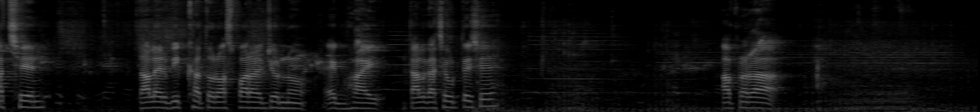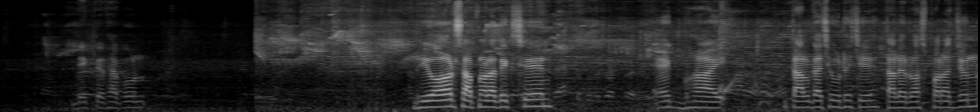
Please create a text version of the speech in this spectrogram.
পাচ্ছেন। তালের বিখ্যাত রস পাড়ার জন্য এক ভাই তাল গাছে উঠতেছে। আপনারা দেখতে থাকুন। ভিওয়ার্স আপনারা দেখছেন, এক ভাই তাল গাছে উঠেছে তালের রস পাড়ার জন্য।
